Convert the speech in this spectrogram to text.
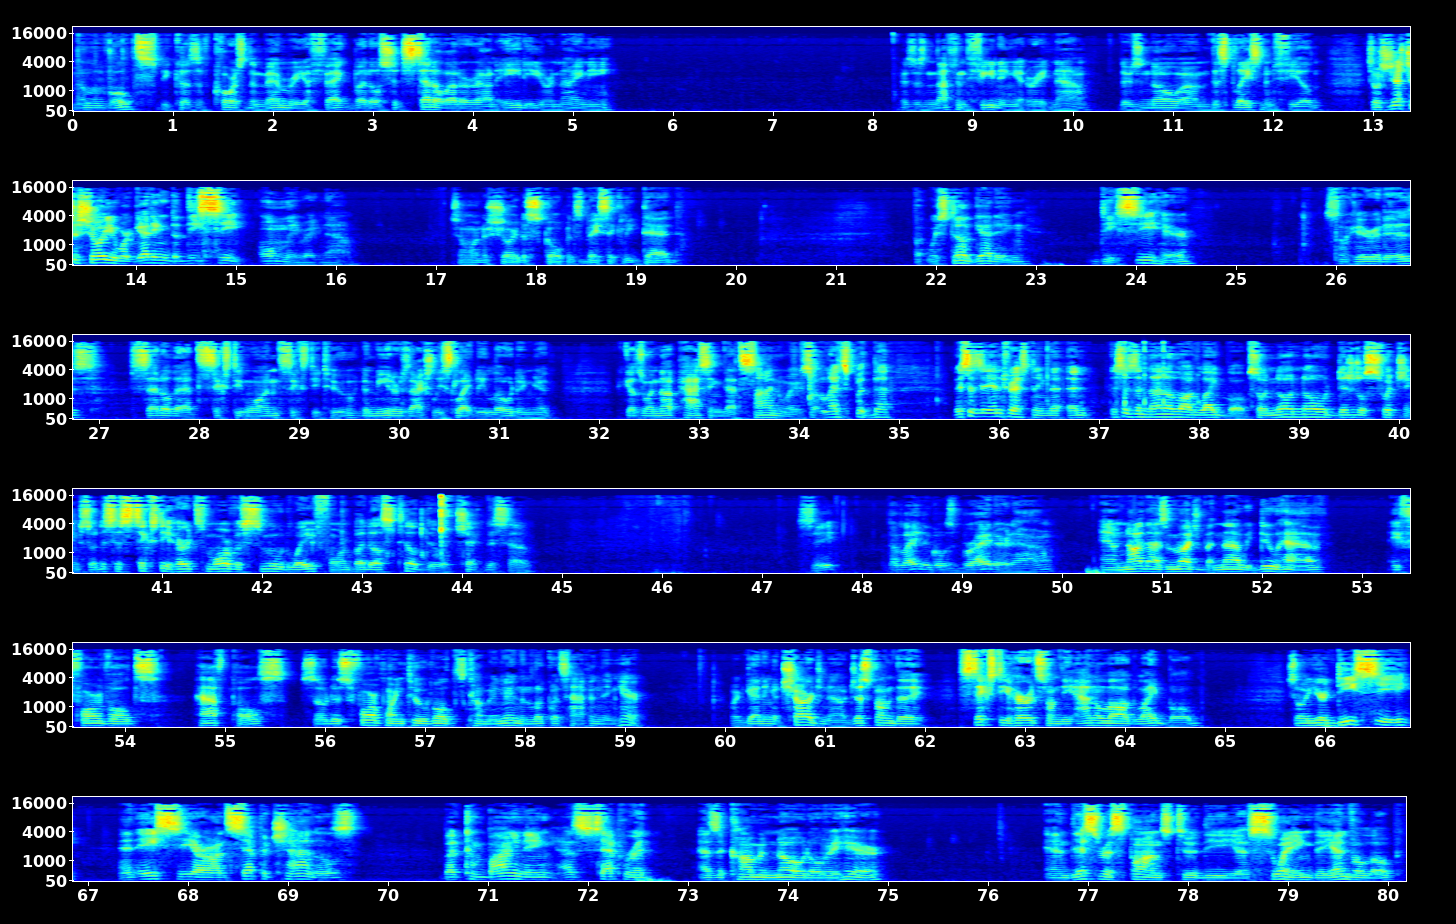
millivolts because of course the memory effect, but it should settle at around 80 or 90. There's nothing feeding it right now. There's no um, displacement field. So it's just to show you we're getting the DC only right now. So I want to show you the scope. It's basically dead. But we're still getting DC here. So here it is, settled at 61, 62. The meter is actually slightly loading it because we're not passing that sine wave. So let's put that, this is interesting, that, and this is an analog light bulb, so no no digital switching. So this is 60 hertz, more of a smooth waveform, but it'll still do it. Check this out. See, the light goes brighter now. And not as much, but now we do have a 4 volts half pulse. So there's 4.2 volts coming in and look what's happening here. We're getting a charge now just from the 60 hertz from the analog light bulb. So your DC and AC are on separate channels, but combining as separate as a common node over here. And this responds to the uh, swing, the envelope,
